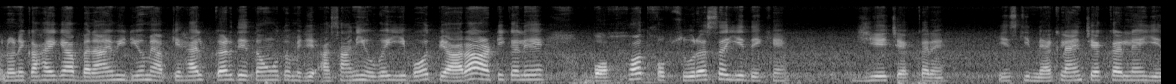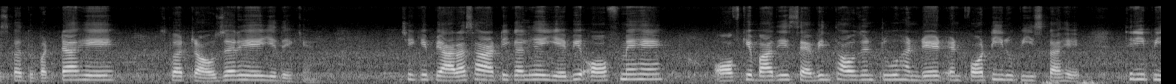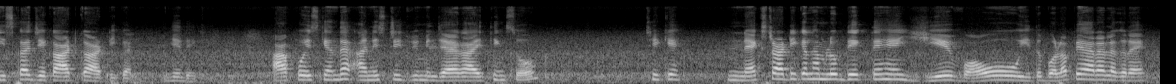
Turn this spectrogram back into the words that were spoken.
उन्होंने कहा है कि आप बनाएँ वीडियो, मैं आपकी हेल्प कर देता हूँ तो मुझे आसानी हो गई। ये बहुत प्यारा आर्टिकल है बहुत खूबसूरत सा ये देखें। ये चेक करें। ये इसकी नेक लाइन चेक कर लें। ये इसका दुपट्टा है, इसका ट्राउज़र है, ये देखें। ठीक है, प्यारा सा आर्टिकल है। ये भी ऑफ़ में है। ऑफ़ के बाद ये seven thousand two hundred and forty rupees का है। थ्री पीस का जेकार्ड का आर्टिकल ये देखें। आपको इसके अंदर अनस्टिच भी मिल जाएगा आई थिंक सो ठीक है नेक्स्ट आर्टिकल हम लोग देखते हैं। ये वाओ ये तो बड़ा प्यारा लग रहा है।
